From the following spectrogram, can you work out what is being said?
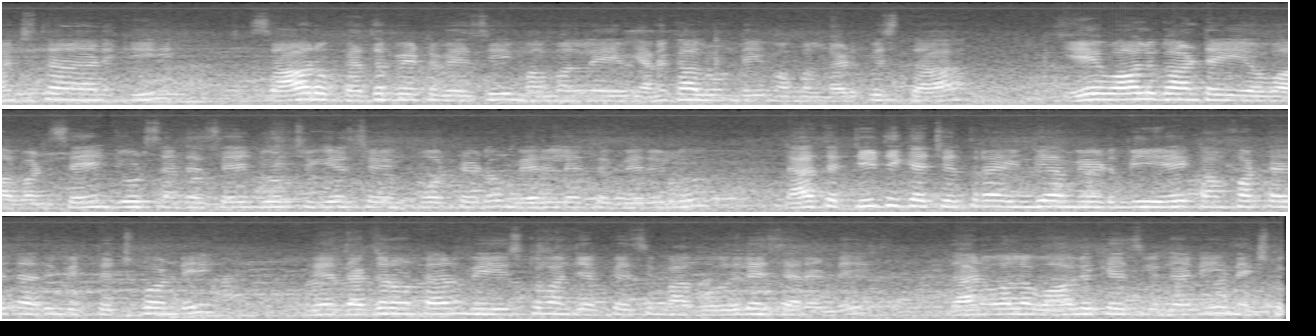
మంచితనానికి సారు పెద్దపీట వేసి మమ్మల్ని వెనకాల ఉండి మమ్మల్ని నడిపిస్తా. ఏ వాలుగా అంటే ఏ వాల్వ్ అంటే సెయింట్ జూట్స్ అంటే saint Jude's U S A imported Meril అయితే మెరిలు. లేకపోతే T T K Chitra India made మీ ఏ కంఫర్ట్ అయితే అది మీరు తెచ్చుకోండి. నేను దగ్గర ఉంటాను మీ ఇష్టం అని చెప్పేసి మాకు వదిలేశారండి. దానివల్ల వాల్వ్ కేసులు కానీ నెక్స్ట్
